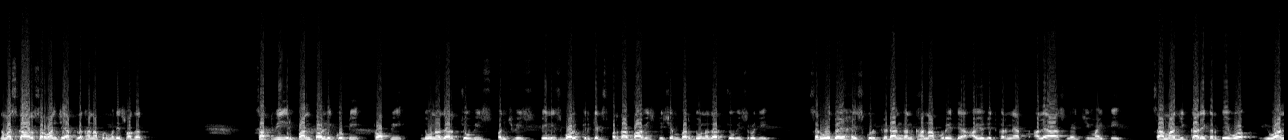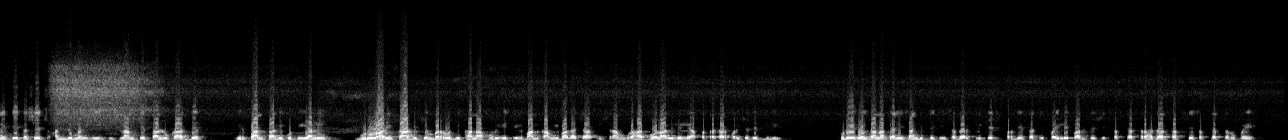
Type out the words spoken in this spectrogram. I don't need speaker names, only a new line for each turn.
नमस्कार सर्वांचे आपलं खानापूरमध्ये स्वागत. सातवी इरफान टॉलिकोटी ट्रॉफी दोन हजार चोवीस पंचवीस टेनिस बॉल क्रिकेट स्पर्धा बावीस डिसेंबर दोन हजार चोवीस रोजी सर्वोदय हायस्कूल क्रीडांगण खानापूर येथे आयोजित करण्यात आल्या असल्याची माहिती सामाजिक कार्यकर्ते व युवा नेते तसेच अंजुमन ई इस्लामचे तालुका अध्यक्ष इरफान तालिकोटी यांनी गुरुवारी सहा डिसेंबर रोजी खानापूर येथील बांधकाम विभागाच्या विश्रामगृहात बोलाविलेल्या पत्रकार परिषदेत दिली. पुढे बोलताना त्यांनी सांगितले की सदर क्रिकेट स्पर्धेसाठी पहिले पारितोषिक सत्याहत्तर हजार सातशे सत्याहत्तर रुपये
